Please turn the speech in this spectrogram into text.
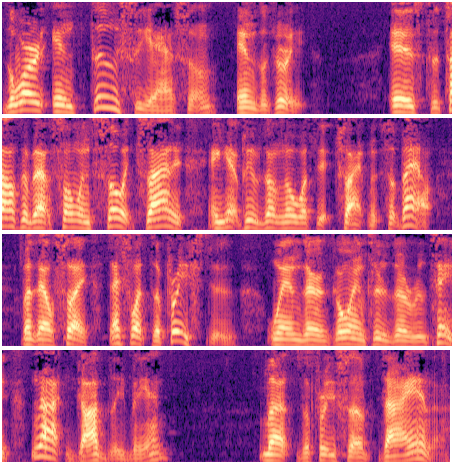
The word enthusiasm in the Greek is to talk about someone so excited, and yet people don't know what the excitement's about. But they'll say, that's what the priests do when they're going through their routine. Not godly men, but the priests of Diana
